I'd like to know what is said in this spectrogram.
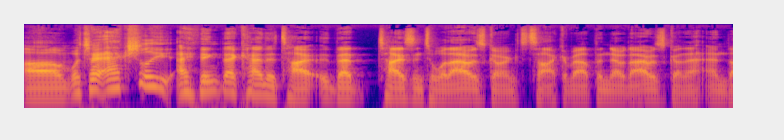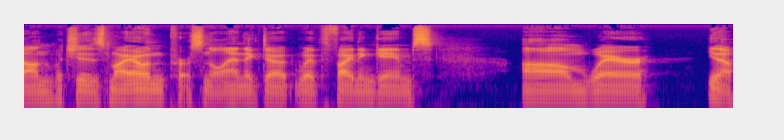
Um, which I actually I think that kind of tie that ties into what I was going to talk about, the note I was going to end on, which is my own personal anecdote with fighting games, um, where you know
